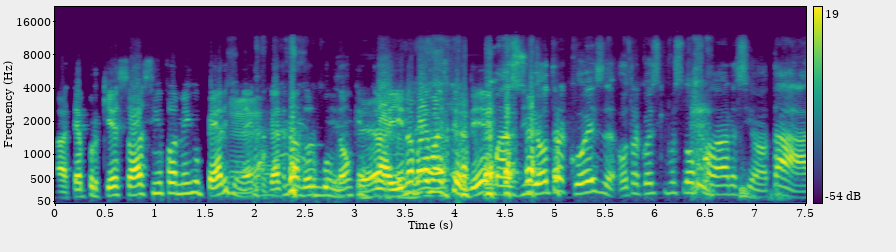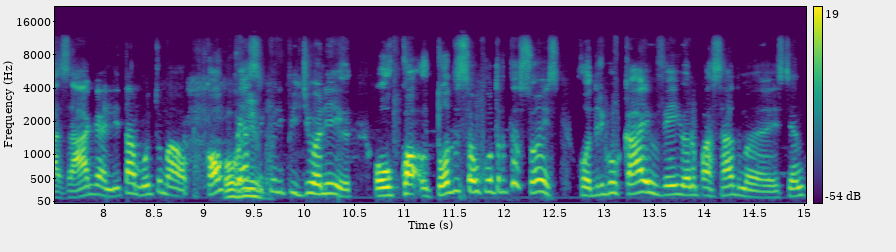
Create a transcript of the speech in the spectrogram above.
Até porque só assim o Flamengo perde, né? é. né? Qualquer treinador bundão que é, entrar aí não vai mais perder. Mas e outra coisa, outra coisa que vocês não falaram assim, ó. Tá, a zaga ali tá muito mal. Qual Horrível. peça que ele pediu ali? Ou qual, todas são contratações. Rodrigo Caio veio ano passado, mas esse ano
